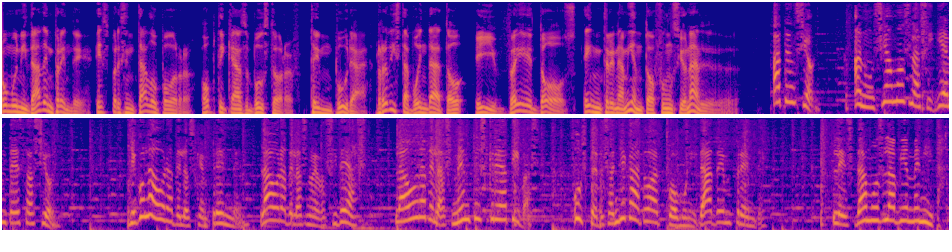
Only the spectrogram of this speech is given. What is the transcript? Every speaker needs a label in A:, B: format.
A: Comunidad Emprende es presentado por Ópticas Bustorf, Tempura, Revista Buen Dato y V2 Entrenamiento Funcional.
B: Atención, anunciamos la siguiente estación. Llegó la hora de los que emprenden, la hora de las nuevas ideas, la hora de las mentes creativas. Ustedes han llegado a Comunidad Emprende. Les damos la bienvenida.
